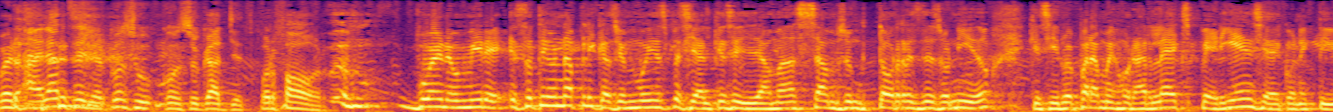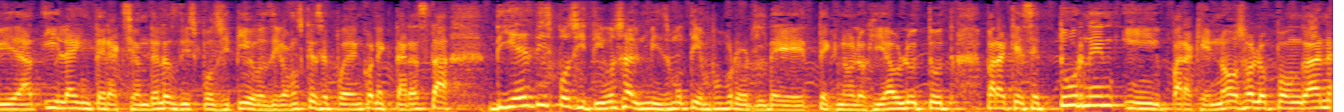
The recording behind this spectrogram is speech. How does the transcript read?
Bueno, adelante, señor, con su, con su gadget, por favor. Bueno, mire, esto tiene una aplicación muy especial que se llama Samsung Torres de Sonido, que sirve para mejorar la experiencia de conectividad y la interacción de los dispositivos. Digamos que se pueden conectar hasta 10 dispositivos al mismo tiempo por de tecnología Bluetooth para que se turnen y para que no solo pongan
